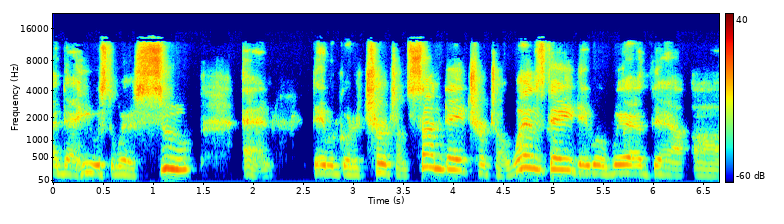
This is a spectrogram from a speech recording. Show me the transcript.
and that he was to wear a suit and they would go to church on Sunday, church on Wednesday. They would wear their uh,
